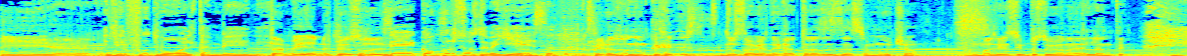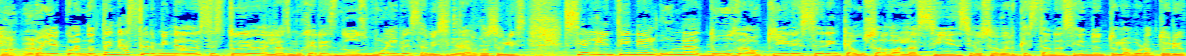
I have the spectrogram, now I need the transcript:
Y eh, De se- fútbol también. también, pero eso desde- De concursos de belleza. Pero eso nunca nos habían dejado atrás desde hace mucho. O más bien siempre estuvieron adelante. Oye, cuando tengas terminado ese estudio de las mujeres, nos vuelves a visitar, Claro. José Luis. Si alguien tiene alguna duda o quiere ser encausado a la ciencia o saber qué están haciendo en tu laboratorio,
